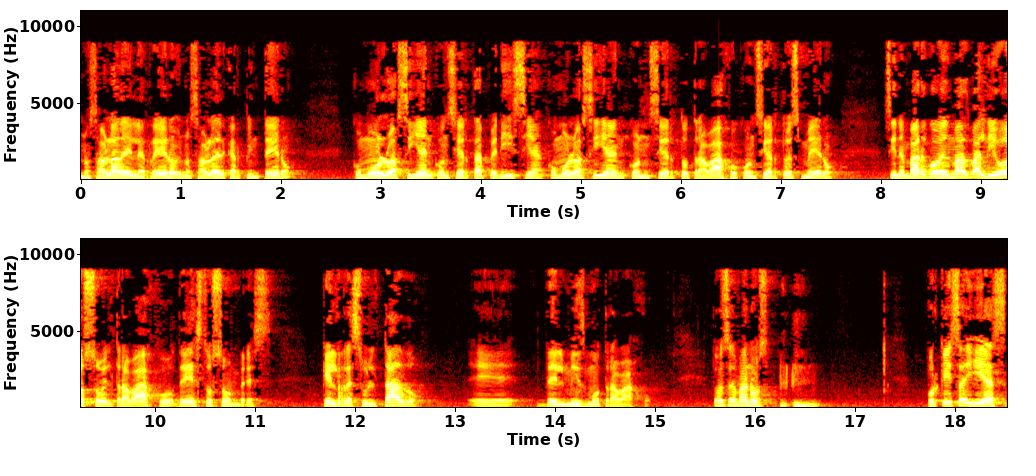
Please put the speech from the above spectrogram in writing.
Nos habla del herrero y nos habla del carpintero, cómo lo hacían con cierta pericia, cómo lo hacían con cierto trabajo, con cierto esmero sin embargo, es más valioso el trabajo de estos hombres que el resultado eh, del mismo trabajo. Entonces, hermanos, ¿por qué Isaías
